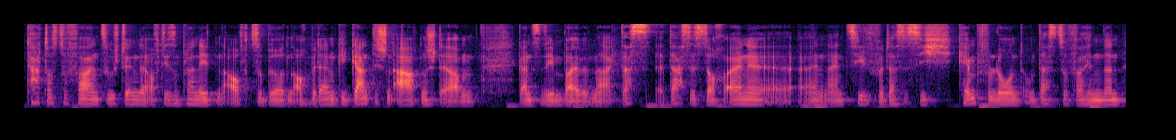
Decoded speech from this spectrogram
katastrophalen Zustände auf diesem Planeten aufzubürden, auch mit einem gigantischen Artensterben, ganz nebenbei bemerkt, das, das ist doch eine, ein, ein Ziel, für das es sich kämpfen lohnt, um das zu verhindern.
